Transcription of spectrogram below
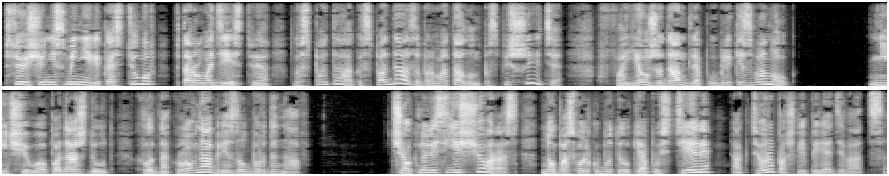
все еще не сменили костюмов второго действия. «Господа, господа!» — забормотал он, — «поспешите! В фойе уже дан для публики звонок». «Ничего, подождут», — хладнокровно обрезал Борденав. Чокнулись еще раз, но поскольку бутылки опустели, актеры пошли переодеваться.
